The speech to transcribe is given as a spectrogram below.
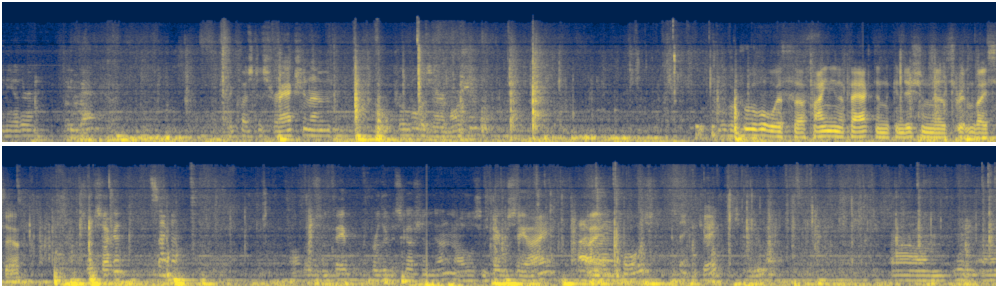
Any other feedback? Request is for action on approval, is there a motion? Move approval with uh, finding of fact and the condition as written by staff. Is there a second? Second. All those in favor, further discussion done, all those in favor say aye. Aye. Opposed? Thank you, Jay. Um, moving on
